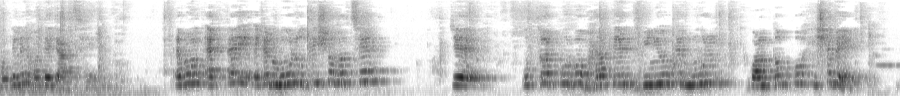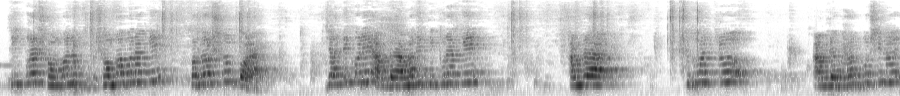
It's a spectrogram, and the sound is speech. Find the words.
হোটেলে হতে যাচ্ছে। এবং একটাই, এটার মূল উদ্দেশ্য হচ্ছে যে উত্তর পূর্ব ভারতের বিনিয়োগের মূল গন্তব্য হিসেবে সম্ভাবনা, সম্ভাবনাকে প্রদর্শন করা। যাতে করে আমরা আমাদের ত্রিপুরাকে আমরা শুধুমাত্র আমরা ভারতবর্ষে নয়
